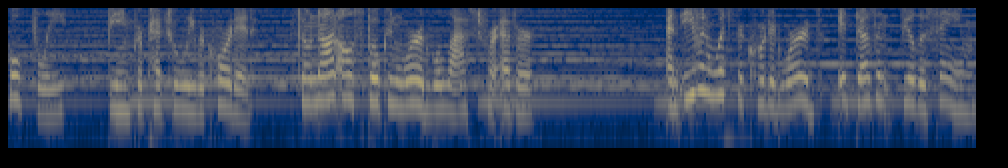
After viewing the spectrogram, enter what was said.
hopefully, being perpetually recorded, so not all spoken word will last forever. And even with recorded words, it doesn't feel the same,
